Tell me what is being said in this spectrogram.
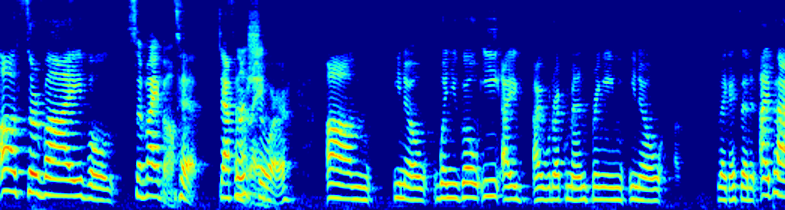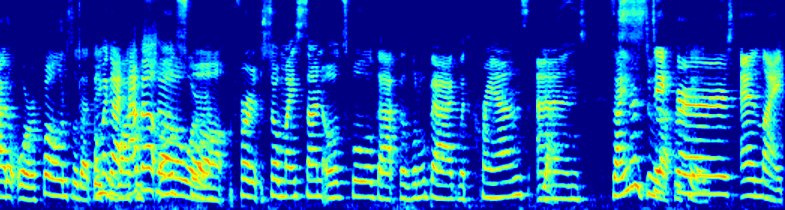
a survival Survival. tip Definitely. for sure. Um, you know, when you go eat, I I would recommend bringing you know. Like I said, an iPad or a phone so that they Oh my can god, watch how a about show old or school? For so my son old school got the little bag with crayons and diners for kids. stickers and like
